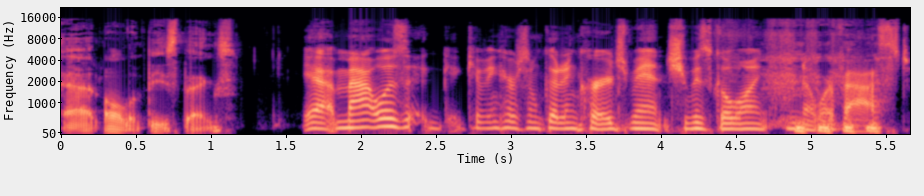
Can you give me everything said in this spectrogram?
at all of these things. Yeah, Matt was g- giving her some good encouragement. She was going nowhere fast.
